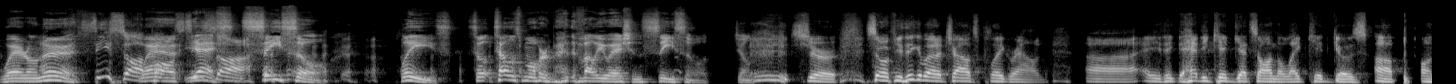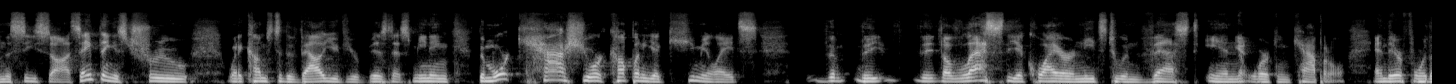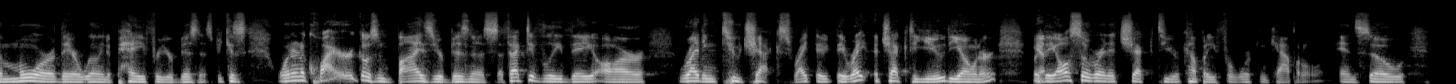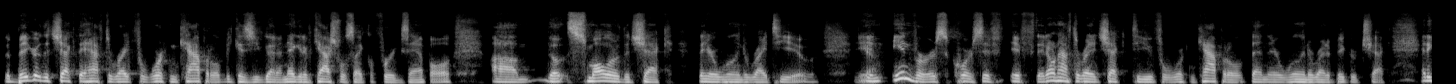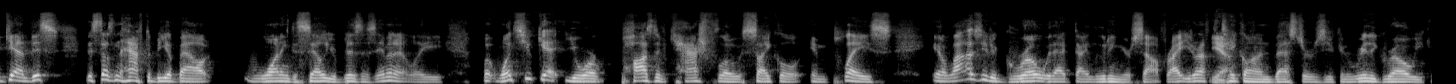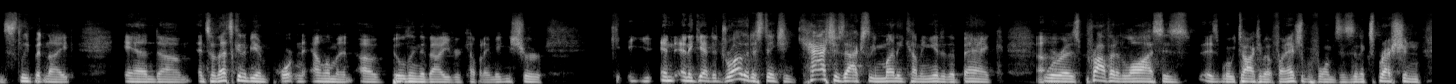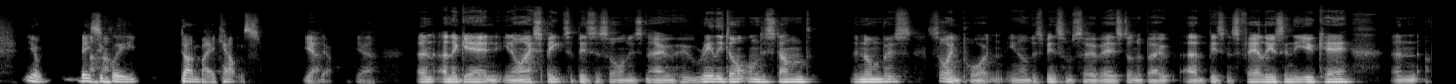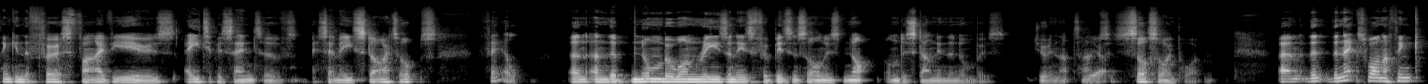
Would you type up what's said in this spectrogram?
Where on earth? seesaw, where, Paul. Seesaw. Yes, seesaw. Please. So, tell us more about the valuation seesaw, John. Sure. So, if you think about a child's playground, uh, and you think the heavy kid gets on, the light kid goes up on the seesaw. Same thing is true when it comes to the value of your business, meaning the more cash your company accumulates, the, the the the less the acquirer needs to invest in yep. working capital and therefore the more they are willing to pay for your business because when an acquirer goes and buys your business effectively they are writing two checks right they, they write a check to you the owner but yep. they also write a check to your company for working capital and so the bigger the check they have to write for working capital because you've got a negative cash flow cycle for example um, the smaller the check they are willing to write to you yeah. in inverse of course if if they don't have to write a check to you for working capital, then they're willing to write a bigger check. And again, this this doesn't have to be about wanting to sell your business imminently, but once you get your positive cash flow cycle in place, it allows you to grow without diluting yourself, right? You don't have to yeah. take on investors. You can really grow. You can sleep at night, and um, and so that's going to be an important element of building the value of your company, making sure and, and again to draw the distinction cash is actually money coming into the bank uh-huh. whereas profit and loss is is what we talked about financial performance is an expression you know basically uh-huh. done by accountants yeah yeah, yeah. And, and again, you know, I speak to business owners now who really don't understand the numbers. So important. You know, there's been some surveys done about uh, business failures in the UK. And I think in the first five years, 80% of SME startups fail. And, and the number one reason is for business owners not understanding the numbers during that time. Yeah. So it's so, so important. Um, the, the next one, I think,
